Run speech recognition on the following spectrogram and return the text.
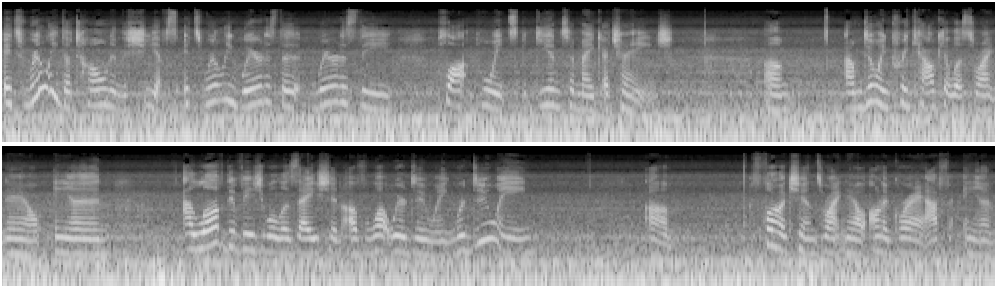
it's really the tone and the shifts. It's really where does the where does the plot points begin to make a change. Um, I'm doing pre-calculus right now, and I love the visualization of what we're doing. We're doing um, functions right now on a graph, and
